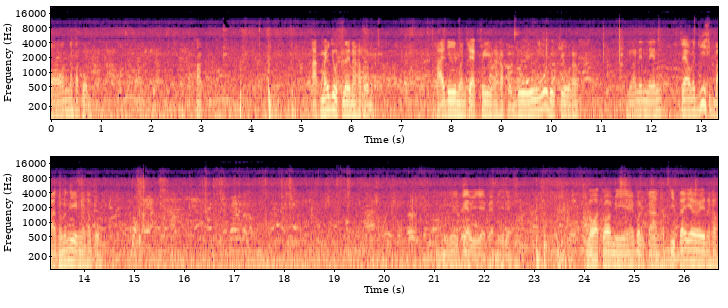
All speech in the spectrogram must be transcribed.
ร้อนๆนะครับผม ตัก ตักไม่หยุดเลยนะครับผม ขายดีเหมือนแจกฟรีนะครับผมดูดูคิวนะครับ เนื้อเน้นๆแก้วละ 20 บาทเท่านั้นเองนะครับผมนี่แก้วใหญ่ๆแบบนี้เลย หลอดก็มีให้บริการครับหยิบได้เลยนะครับ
